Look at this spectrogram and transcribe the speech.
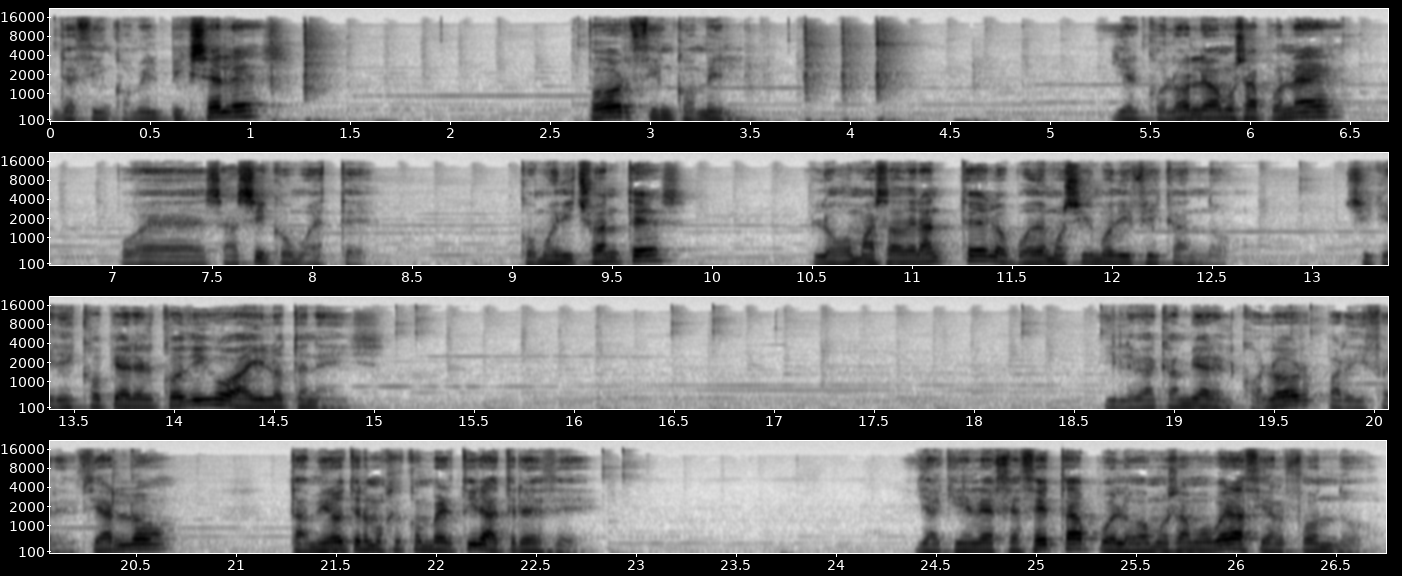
de 5000 píxeles por 5000. Y el color le vamos a poner pues así como este. Como he dicho antes, luego más adelante lo podemos ir modificando. Si queréis copiar el código, ahí lo tenéis. Y le voy a cambiar el color para diferenciarlo. También lo tenemos que convertir a 3D. Y aquí en el eje Z, pues lo vamos a mover hacia el fondo.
